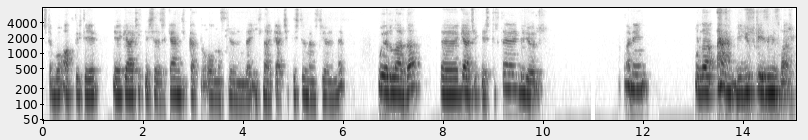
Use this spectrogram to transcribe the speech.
İşte bu aktiviteyi e, gerçekleştirirken dikkatli olması yönünde, ihlal gerçekleştirmemesi yönünde uyarılar da e, gerçekleştirebiliyoruz. Örneğin burada bir use case'imiz var.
